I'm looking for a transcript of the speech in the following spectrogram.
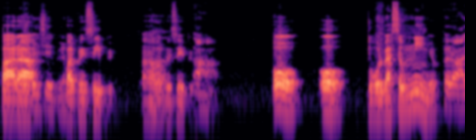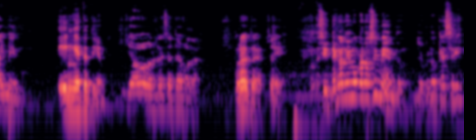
para, Al principio. para el principio. Ajá, Ajá. para el principio. Ajá. O, o tú vuelves a ser un niño Pero ahí mismo. en este tiempo. Yo reseteo para atrás. ¿Tú Sí. Si tengo el mismo conocimiento, yo creo que sí.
